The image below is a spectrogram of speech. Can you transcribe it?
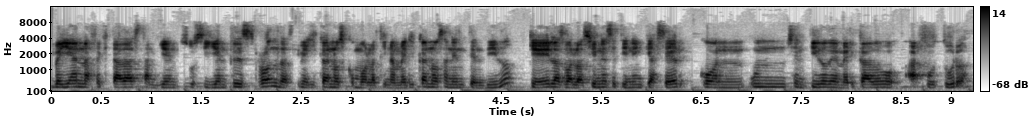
Veían afectadas también sus siguientes rondas. Mexicanos como latinoamericanos han entendido que las valuaciones se tienen que hacer con un sentido de mercado a futuro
